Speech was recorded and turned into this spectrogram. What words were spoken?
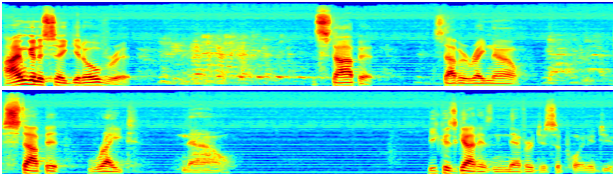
I'm going to say, get over it. Stop it. Stop it right now. Stop it right now. Because God has never disappointed you.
